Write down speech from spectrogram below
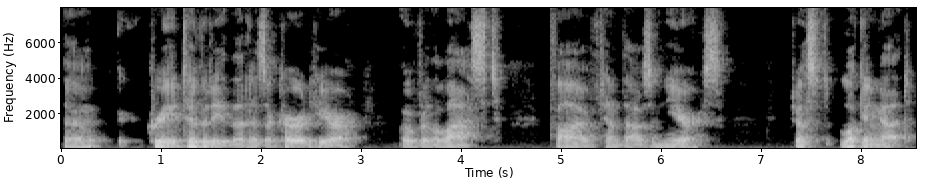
the creativity that has occurred here over the last five, 10,000 years. Just looking at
